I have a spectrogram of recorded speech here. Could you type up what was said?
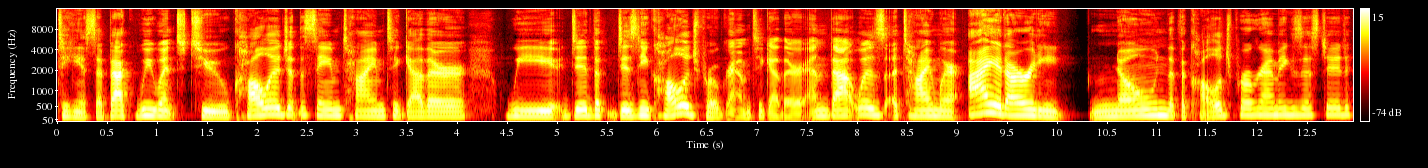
taking a step back, we went to college at the same time together. We did the Disney college program together and that was a time where I had already known that the college program existed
